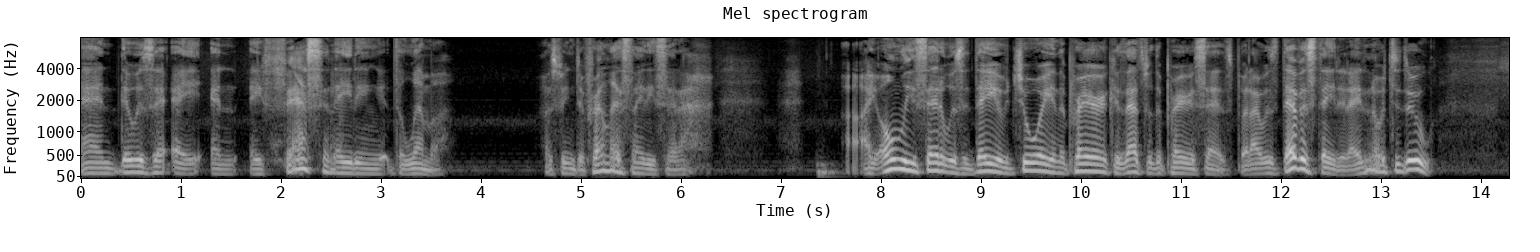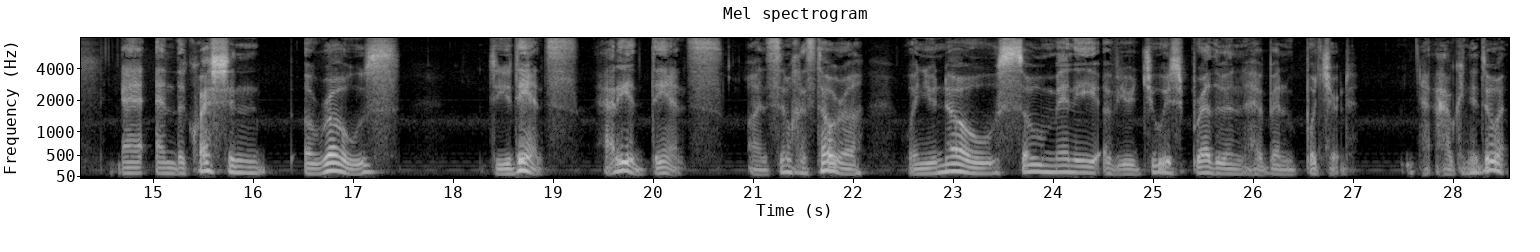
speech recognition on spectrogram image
And there was a, a, an, a fascinating dilemma. I was speaking to a friend last night. He said, "Ah, I only said it was a day of joy in the prayer because that's what the prayer says, but I was devastated. I didn't know what to do. And, and the question arose do you dance? How do you dance on Simchas Torah when you know so many of your Jewish brethren have been butchered? How can you do it?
